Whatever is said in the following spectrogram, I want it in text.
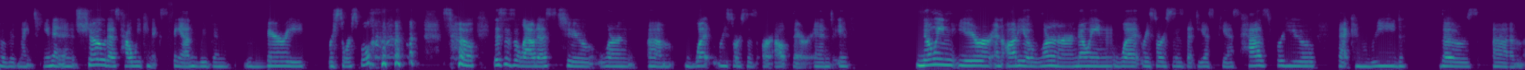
COVID-19 and it showed us how we can expand. We've been very resourceful. so this has allowed us to learn um, what resources are out there. And if knowing you're an audio learner, knowing what resources that DSPS has for you that can read those, um,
